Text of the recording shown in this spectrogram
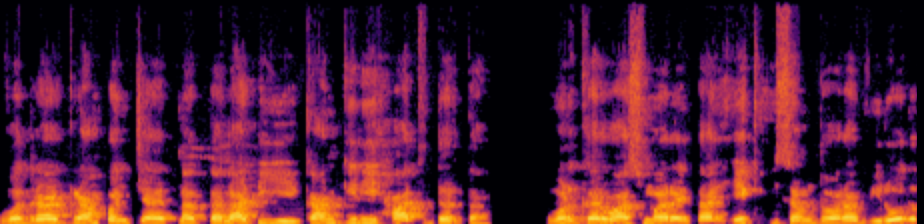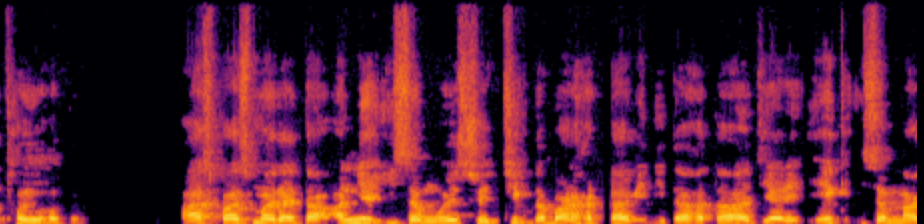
વદરાળ ગ્રામ પંચાયતના તલાટીએ કામગીરી હાથ ધરતા વણકરવાસમાં રહેતા એક ઈસમ દ્વારા વિરોધ થયો હતો. આસપાસમાં રહેતા અન્ય ઈસમોએ સ્વૈચ્છિક દબાણ હટાવી દીધા હતા જ્યારે એક ઈસમના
